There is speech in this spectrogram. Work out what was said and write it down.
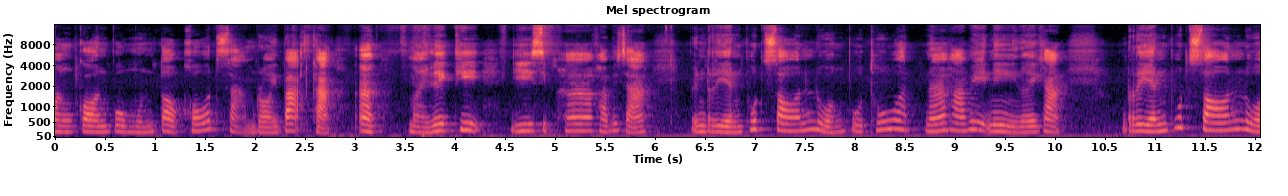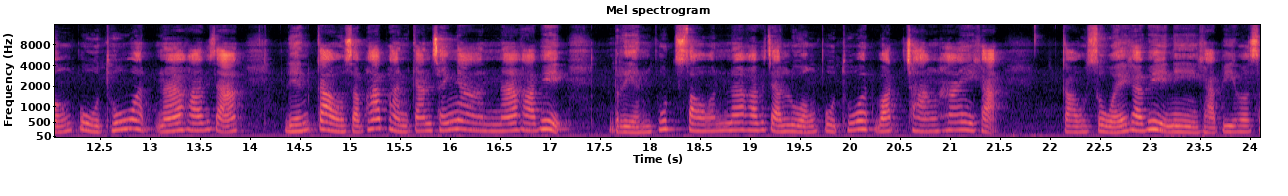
มังกรปู่หมุนต่อโค้ด 300 บาทค่ะ อะ หมายเลขที่ 25 ค่ะพี่จ๋าเป็นเหรียญพุทธซ้อนหลวงปู่ทวดนะคะพี่นี่เลยค่ะ เหรียญพุทธซ้อนหลวงปู่ทวดนะคะพี่จ๋า เหรียญเก่าสภาพผ่านการใช้งานนะคะพี่ เหรียญพุทธซ้อนนะคะพี่จ๋าหลวงปู่ทวดวัดช้างให้ค่ะ เก่าสวยค่ะพี่นี่ค่ะ ปีพศ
